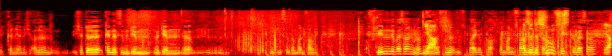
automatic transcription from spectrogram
ich kenne ja nicht alle. Ich hätte kenne das mit dem mit dem ähm, wie hieß das am Anfang? Auf stehenden Gewässern, ne? Ja. Hast du uns beigebracht am Anfang? Also das Und dann Schulungs- Fließgewässer. Ja,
